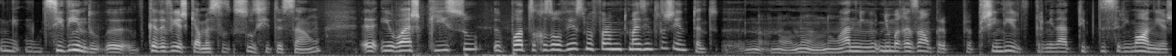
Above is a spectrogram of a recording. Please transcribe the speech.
um, decidindo uh, cada vez que há uma solicitação, eu acho que isso eh, pode resolver-se de uma forma muito mais inteligente. Portanto, eh, não, não, não há nenhuma razão para, para, prescindir de determinado tipo de cerimónias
